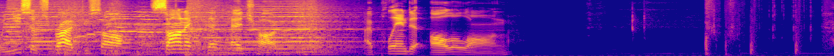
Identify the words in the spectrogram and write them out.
When you subscribed, you saw Sonic the Hedgehog. I planned it all along.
